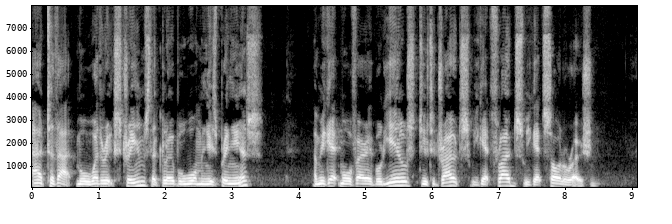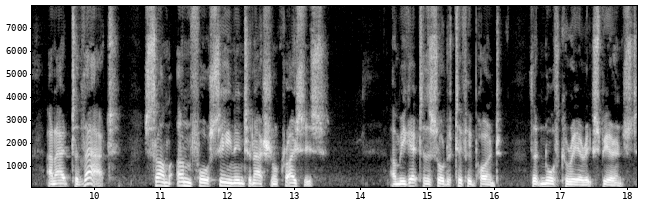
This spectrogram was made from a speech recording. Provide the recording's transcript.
add to that more weather extremes that global warming is bringing us, and we get more variable yields due to droughts, we get floods, we get soil erosion. And add to that some unforeseen international crisis, and we get to the sort of tipping point that North Korea experienced.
